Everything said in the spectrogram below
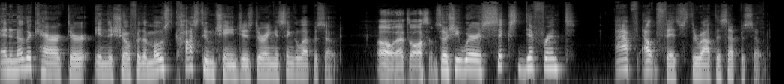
and another character in the show for the most costume changes during a single episode. Oh, that's awesome. So she wears six different ap- outfits throughout this episode.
